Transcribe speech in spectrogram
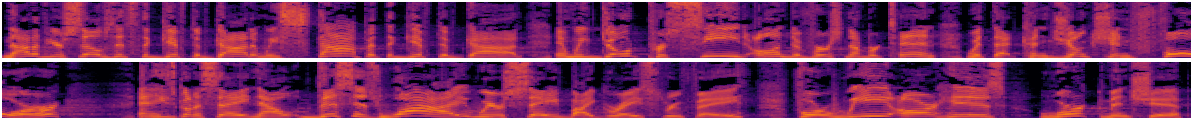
Not of yourselves, it's the gift of God. And we stop at the gift of God. And we don't proceed on to verse number 10 with that conjunction for. And he's going to say, now this is why we're saved by grace through faith. For we are his workmanship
